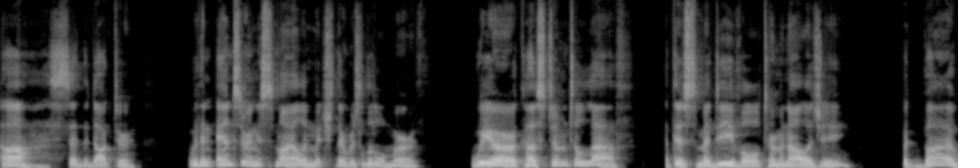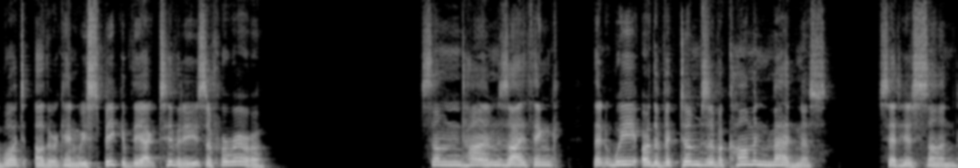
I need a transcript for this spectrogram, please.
Ah, said the doctor, with an answering smile in which there was little mirth. We are accustomed to laugh at this medieval terminology, but by what other can we speak of the activities of Ferrara? Sometimes I think that we are the victims of a common madness, said his son,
